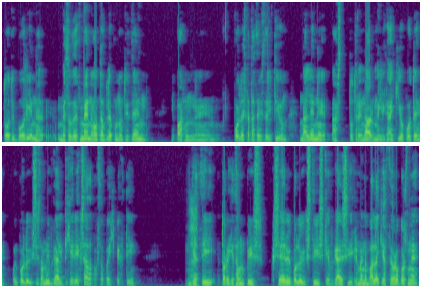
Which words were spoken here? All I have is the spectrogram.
Το ότι μπορεί να, μεθοδευμένα όταν βλέπουν ότι δεν υπάρχουν ε, πολλές καταθέσεις δελτίων να λένε Α το τρενάρουμε λιγάκι. Οπότε ο υπολογιστής να μην βγάλει τυχερή εξάδα από αυτά που έχει παιχτεί. Ναι. Γιατί τώρα και θα μου πεις, ξέρει ο υπολογιστής και βγάζει συγκεκριμένα μπαλάκια. Θεωρώ πως ναι.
